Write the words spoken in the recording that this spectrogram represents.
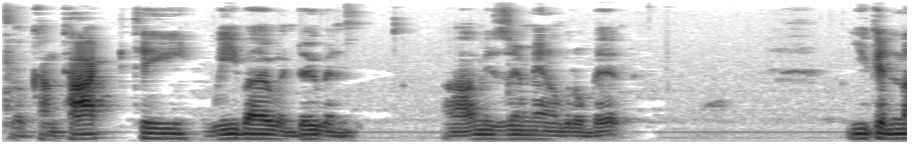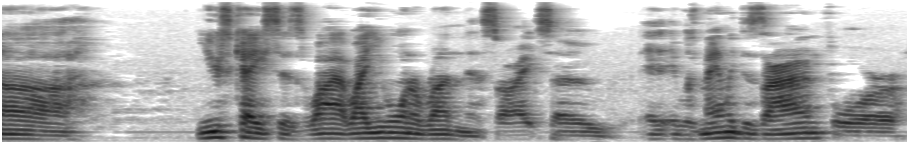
Contacti, Weibo, and Dubin. Uh, let me zoom in a little bit. You can uh, use cases why why you want to run this. All right, so it, it was mainly designed for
